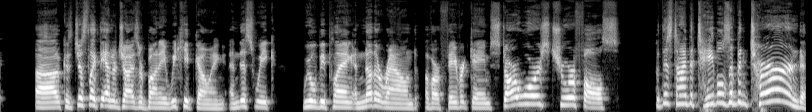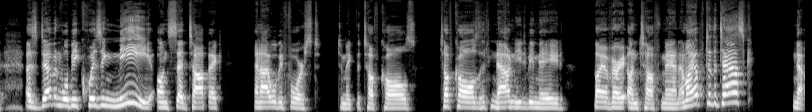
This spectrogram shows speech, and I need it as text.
Because uh, just like the Energizer Bunny, we keep going. And this week, we will be playing another round of our favorite game, Star Wars True or False. But this time, the tables have been turned as Devan will be quizzing me on said topic, and I will be forced to make the tough calls. Tough calls that now need to be made by a very untough man. Am I up to the task? No,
